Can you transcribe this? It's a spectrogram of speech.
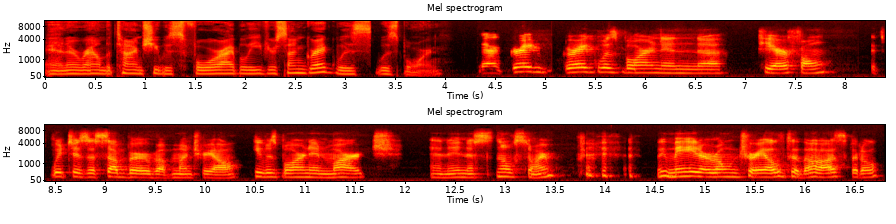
and around the time she was four, I believe your son Greg was was born. Yeah, Greg Greg was born in uh, Pierrefonds, which is a suburb of Montreal. He was born in March and in a snowstorm. we made our own trail to the hospital.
